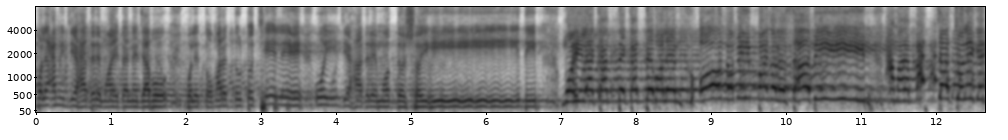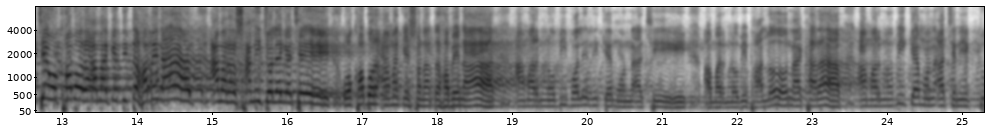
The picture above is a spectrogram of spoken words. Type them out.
বলে, আমি জেহাদ জেহাদের ময়দানে যাব। বলে, তোমার দুটো ছেলে ওই জেহাদের মধ্যে শহীদ। মহিলা কাঁদতে কাঁদতে বলেন, ও নবীর পাগল সাবিব, আমার বাচ্চা চলে গেছে, ও খবর আমাকে দিতে হবে না। আমার স্বামী চলে গেছে, ও খবর আমাকে শোনাতে হবে না। আমার নবী বলেন, কেমন আছে? আমার নবী ভালো না খারাপ? আমার নবী কেমন আছেন? একটু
